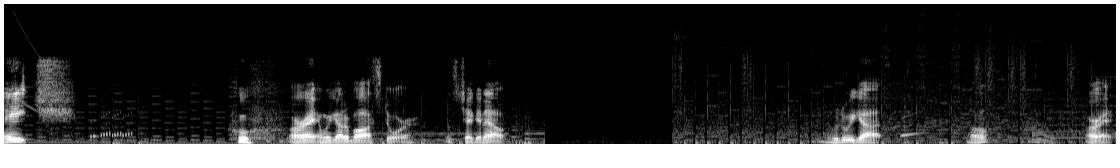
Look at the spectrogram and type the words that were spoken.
H. Whew. Alright, and we got a boss door. Let's check it out. Who do we got? Oh. Alright.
